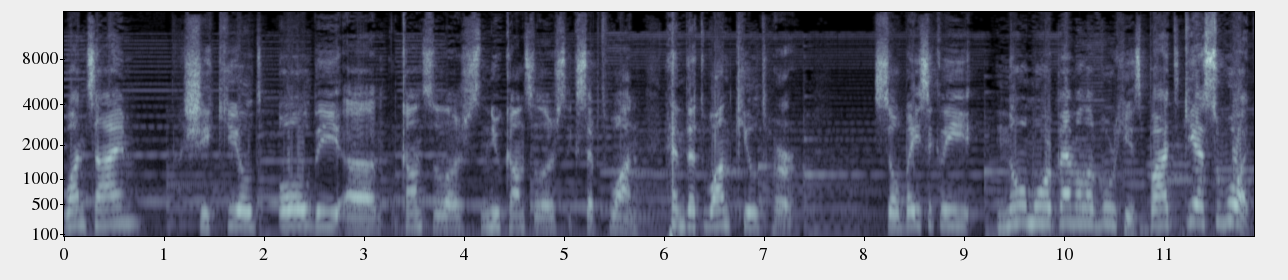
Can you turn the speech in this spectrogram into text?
one time she killed all the uh, counselors, new counselors except one, and that one killed her. So basically, no more Pamela Voorhees. But guess what?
